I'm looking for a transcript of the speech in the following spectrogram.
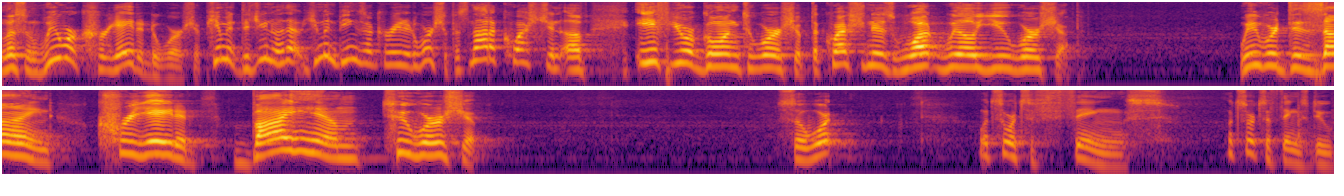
Listen, we were created to worship. Human, did you know that? Human beings are created to worship. It's not a question of if you're going to worship. The question is, what will you worship? We were designed, created by Him to worship. So, what, what sorts of things, what sorts of things do,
